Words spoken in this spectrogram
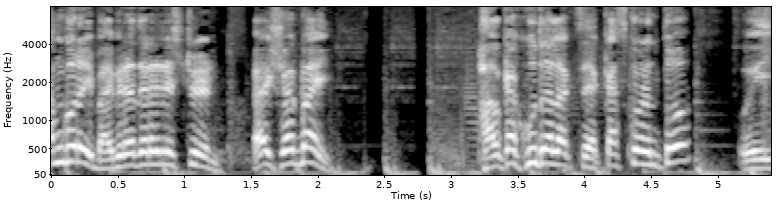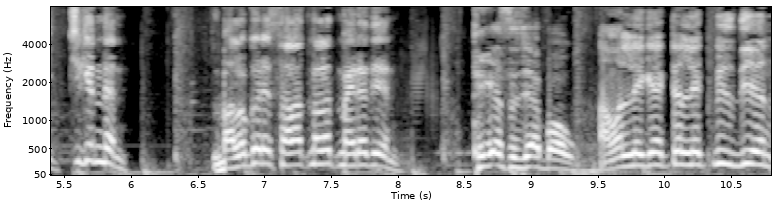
আমগরই ভাই বিরাদারের রেস্টুরেন্ট এই সোহাগ ভাই হালকা ক্ষুদা লাগছে এক কাজ করেন তো ওই চিকেন দেন। ভালো করে সালাদ মালাদ মাইরা দেন। ঠিক আছে যা বউ আমার লেগে একটা লেগ পিস দিয়েন।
